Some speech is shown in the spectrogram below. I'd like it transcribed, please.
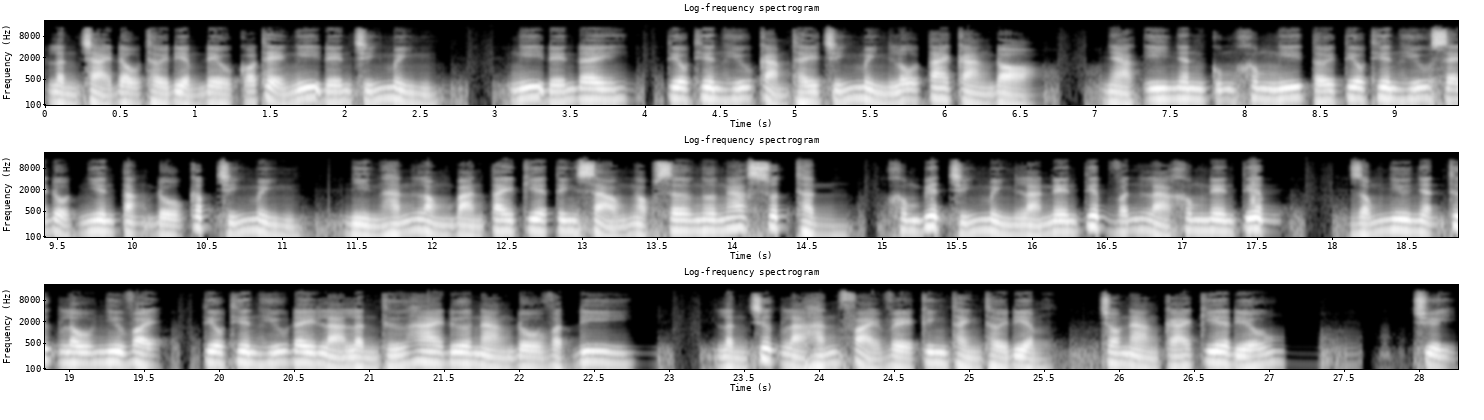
lần trải đầu thời điểm đều có thể nghĩ đến chính mình. Nghĩ đến đây, Tiêu Thiên Hữu cảm thấy chính mình lỗ tai càng đỏ. Nhạc y nhân cũng không nghĩ tới Tiêu Thiên Hữu sẽ đột nhiên tặng đồ cấp chính mình. Nhìn hắn lòng bàn tay kia tinh xảo ngọc sơ ngơ ngác xuất thần, không biết chính mình là nên tiếp vẫn là không nên tiếp. Giống như nhận thức lâu như vậy, Tiêu Thiên Hữu đây là lần thứ hai đưa nàng đồ vật đi. Lần trước là hắn phải về kinh thành thời điểm, cho nàng cái kia điếu. Trụy,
